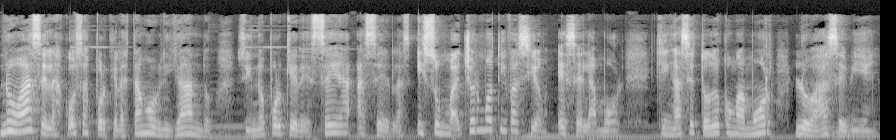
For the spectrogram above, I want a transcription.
No hace las cosas porque la están obligando, sino porque desea hacerlas y su mayor motivación es el amor. Quien hace todo con amor lo hace bien.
